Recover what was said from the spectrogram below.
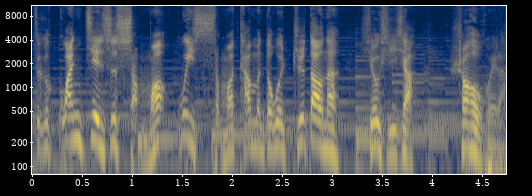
这个关键是什么？为什么他们都会知道呢？休息一下，稍后回来。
